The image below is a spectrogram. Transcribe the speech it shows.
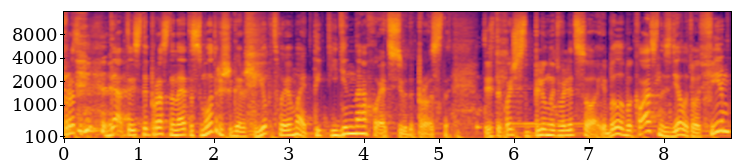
просто, Да, то есть ты просто на это смотришь и говоришь, ёб твою мать, ты иди нахуй отсюда просто. То есть ты хочешь плюнуть в лицо. И было бы классно сделать вот фильм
